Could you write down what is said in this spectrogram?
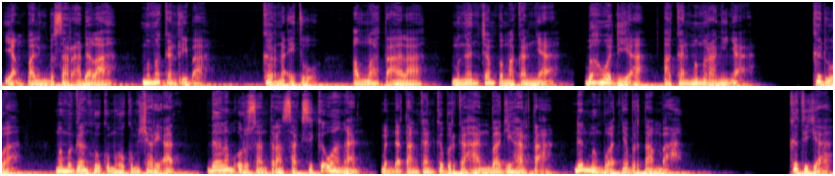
yang paling besar adalah memakan riba. Karena itu, Allah Ta'ala mengancam pemakannya bahwa dia akan memeranginya. Kedua, memegang hukum-hukum syariat dalam urusan transaksi keuangan mendatangkan keberkahan bagi harta dan membuatnya bertambah. Ketiga,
